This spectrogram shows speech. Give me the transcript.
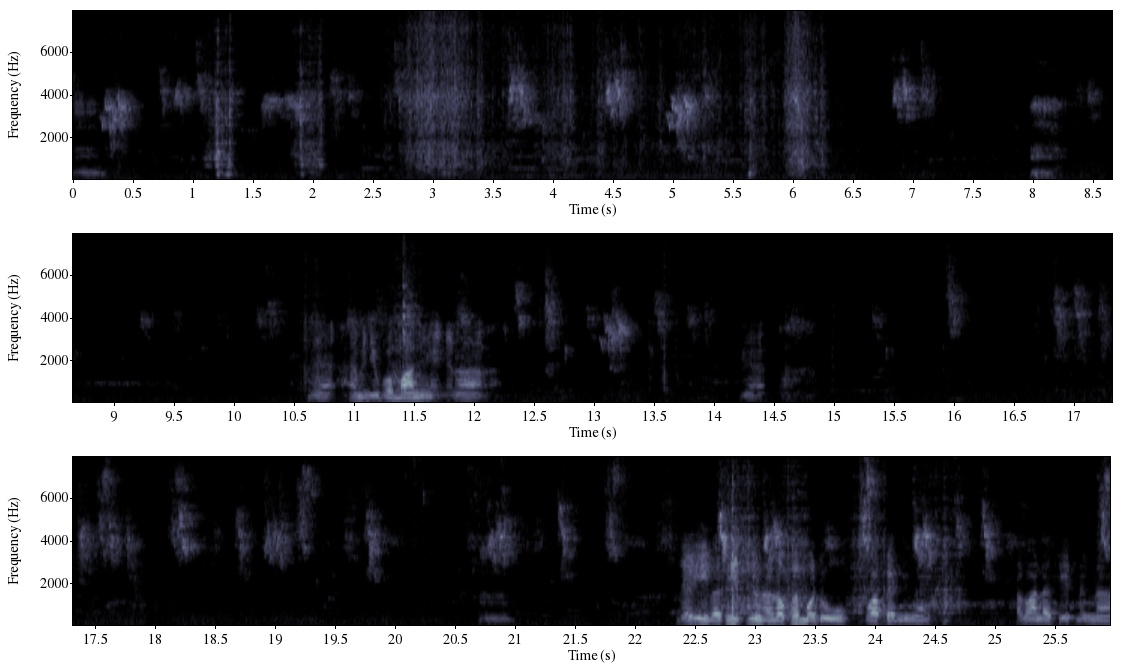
อืมเนี่ยให้ มันอยู่ประมาณนี้นะฮะเนี่ยเดี๋ยวอีกอาทิตย์หนึ่งนะเราค่อยมาดูว่าเป็นยังไง ประมาณอาทิตย์หนึ่งนะ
